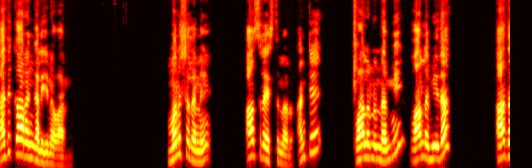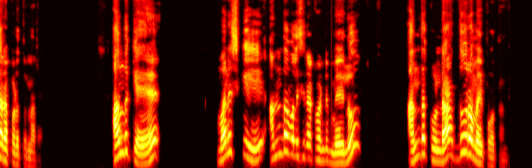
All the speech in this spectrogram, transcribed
అధికారం కలిగిన వారిని. మనుషులని ఆశ్రయిస్తున్నారు. అంటే వాళ్ళను నమ్మి వాళ్ళ మీద ఆధారపడుతున్నారు. అందుకే మనిషికి అందవలసినటువంటి మేలు అందకుండా దూరం అయిపోతుంది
